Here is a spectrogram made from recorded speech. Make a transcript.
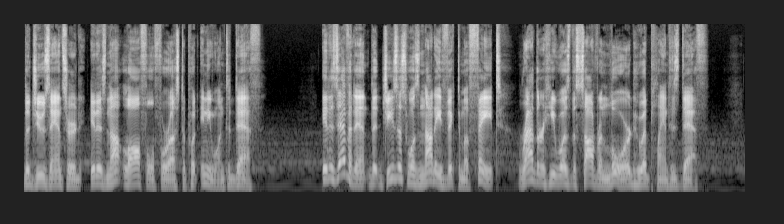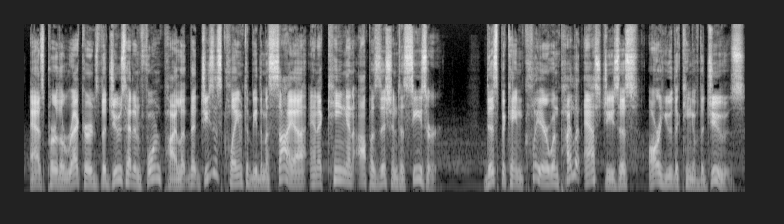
The Jews answered, It is not lawful for us to put anyone to death. It is evident that Jesus was not a victim of fate, rather, he was the sovereign Lord who had planned his death. As per the records, the Jews had informed Pilate that Jesus claimed to be the Messiah and a king in opposition to Caesar. This became clear when Pilate asked Jesus, Are you the king of the Jews?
